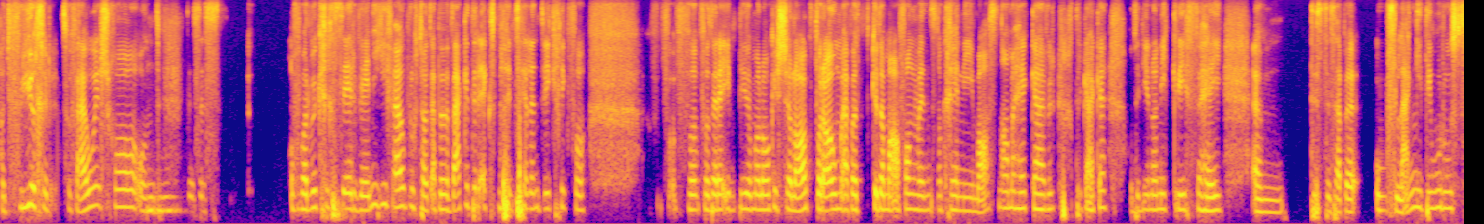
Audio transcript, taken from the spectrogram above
hat früher zu Fällen gekommen und mhm. dass es offenbar wirklich sehr wenige Fälle braucht, halt eben wegen der exponentiellen Entwicklung von, von, von dieser epidemiologischen Lage, vor allem eben am Anfang, wenn es noch keine Massnahmen hat gegeben, wirklich dagegen, oder die noch nicht gegriffen haben, ähm, dass das eben auf lange Dauer aus,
